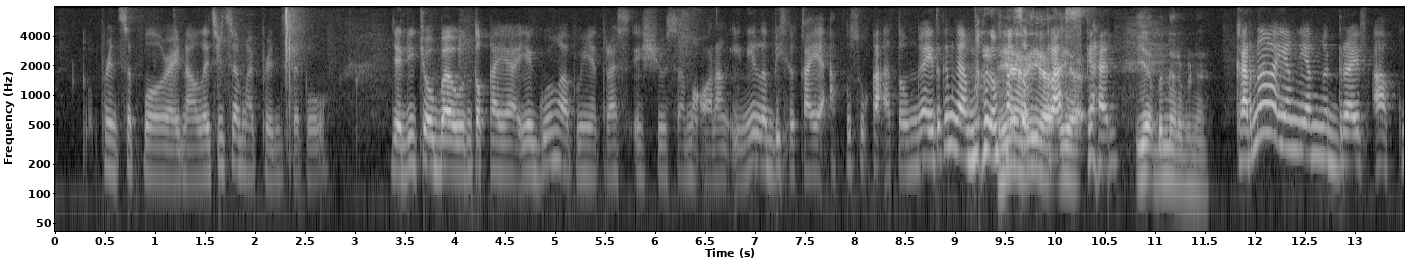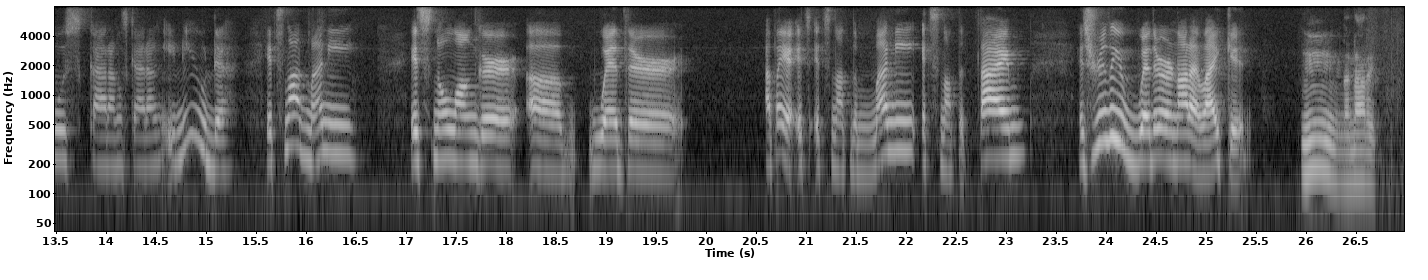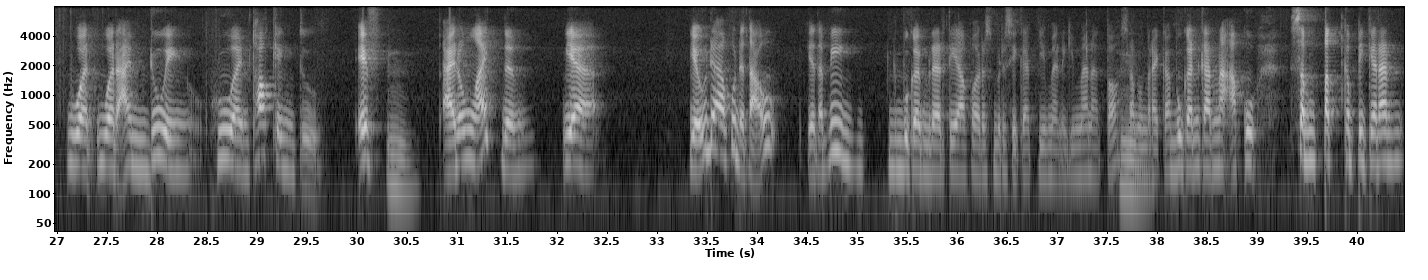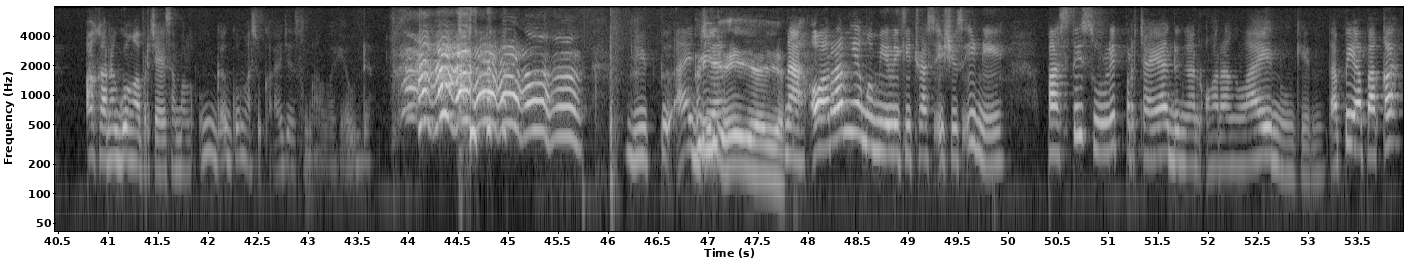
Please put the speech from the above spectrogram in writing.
principle right now. Let's just say my principle. Jadi coba untuk kayak ya gue nggak punya trust issue sama orang ini lebih ke kayak aku suka atau enggak itu kan nggak belum Iya, masuk iya, trust iya. kan? Iya benar benar. karena yang yang ngedrive aku sekarang sekarang ini udah it's not money it's no longer um, whether apa ya it's it's not the money it's not the time it's really whether or not I like it Hmm, menarik. what what I'm doing, who I'm talking to. If Hmm. I don't like them, ya ya udah aku udah tahu. Ya tapi bukan berarti aku harus bersikap gimana gimana toh sama Hmm. mereka. Bukan karena aku sempet kepikiran ah karena gue nggak percaya sama lo. Enggak, gue nggak suka aja sama lo. Ya udah. gitu aja. Iya iya iya. Nah, orang yang memiliki trust issues ini pasti sulit percaya dengan orang lain mungkin. Tapi apakah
